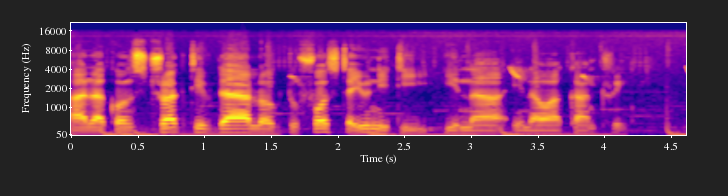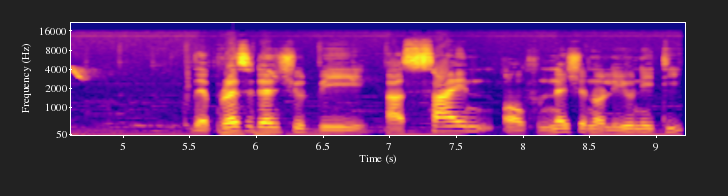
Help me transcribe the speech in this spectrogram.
and a constructive dialogue to foster unity in, uh, in our country. The President should be a sign of national unity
